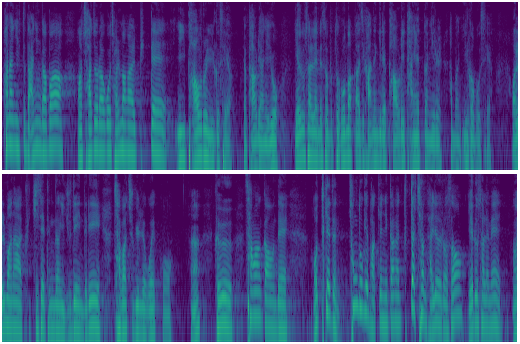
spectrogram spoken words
하나님 뜻 아닌가 봐. 어, 좌절하고 절망할 때 이 바울을 읽으세요. 바울이 아니에요. 요 예루살렘에서부터 로마까지 가는 길에 바울이 당했던 일을 한번 읽어보세요. 얼마나 그 기세 등등의 유대인들이 잡아 죽이려고 했고, 어? 그 상황 가운데 어떻게든 총독이 바뀌니까는 특달처럼 달려들어서 예루살렘에 어,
